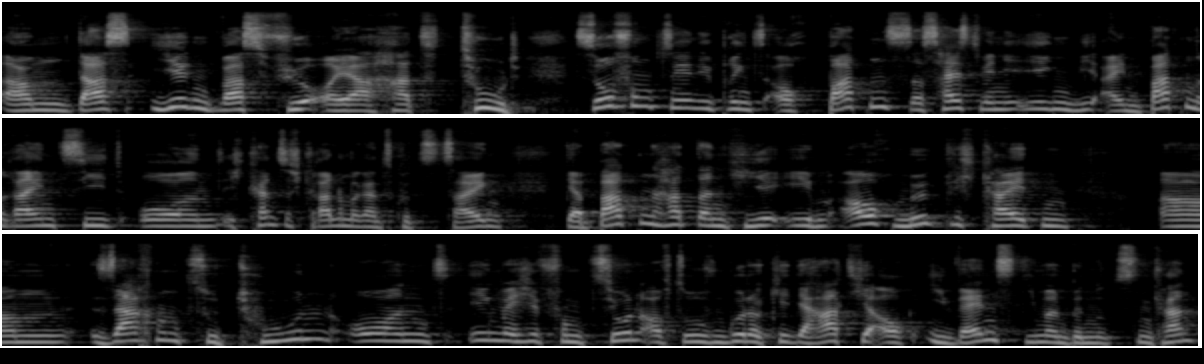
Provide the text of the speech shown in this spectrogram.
ähm, das irgendwas für euer HUD tut. So funktionieren übrigens auch Buttons. Das heißt, wenn ihr irgendwie einen Button reinzieht und ich kann es euch gerade mal ganz kurz zeigen, der Button hat dann hier eben auch Möglichkeiten, ähm, Sachen zu tun und irgendwelche Funktionen aufzurufen. Gut, okay, der hat hier auch Events, die man benutzen kann,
